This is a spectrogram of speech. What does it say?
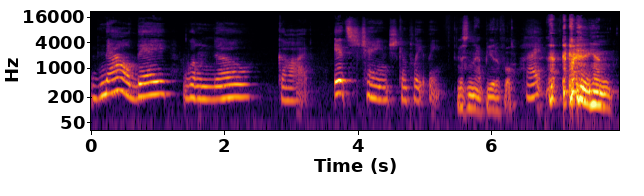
Now they will know God. It's changed completely, Isn't that beautiful? right? and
